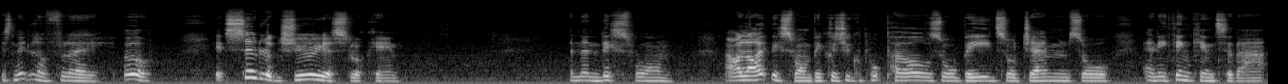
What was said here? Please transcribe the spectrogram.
isn't it lovely? Oh, it's so luxurious looking. And then this one. I like this one because you could put pearls or beads or gems or anything into that.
